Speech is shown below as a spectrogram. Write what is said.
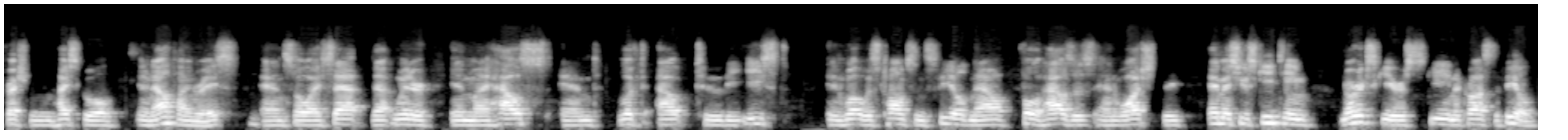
freshman in high school in an alpine race. And so I sat that winter in my house and looked out to the east in what was Thompson's Field, now full of houses, and watched the MSU ski team, Nordic skiers, skiing across the field.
